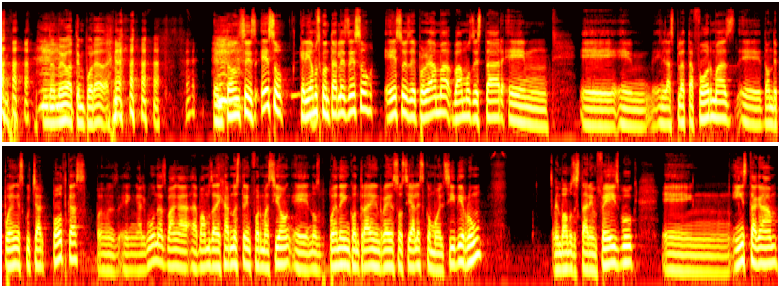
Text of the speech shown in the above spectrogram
Una nueva temporada. Entonces, eso, queríamos contarles de eso. Eso es el programa. Vamos a estar en, eh, en, las plataformas eh, donde pueden escuchar podcasts. Pues en algunas van a, vamos a dejar nuestra información. Eh, nos pueden encontrar en redes sociales como el CD Room. Vamos a estar en Facebook, en Instagram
